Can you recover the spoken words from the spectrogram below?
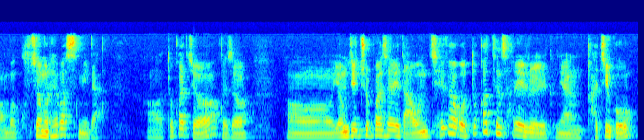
한번 구성을 해봤습니다. 어, 똑같죠? 그래서 어, 영진 출판사에 나온 책하고 똑같은 사례를 그냥 가지고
